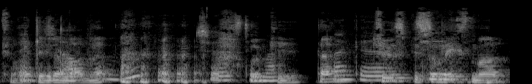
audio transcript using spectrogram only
für heute wieder mal. Ja? Mhm. Schönes Thema. Okay, dann Danke. tschüss, bis Tschüss. zum nächsten Mal.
